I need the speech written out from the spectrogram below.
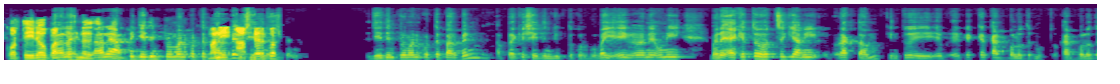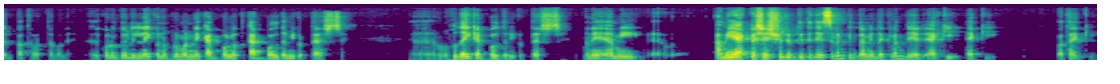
করতে এটাও পারতেছি না। তাহলে আপনি যেদিন প্রমাণ করতে মানে পারবেন আপনার যেদিন প্রমাণ করতে পারবেন আপনাকে সেদিন যুক্ত করব। ভাই এই মানে উনি মানে একে তো হচ্ছে কি আমি রাখতাম কিন্তু কাঠ বলদের মতো কাঠ বলদের কথাবার্তা বলে। কোনো দলিল নেই কোনো প্রমাণ নেই কাঠ বলদ কাঠ বলদামি করতে আসছে। হুদাই কাঠ বলদামি করতে আসছে। মানে আমি আমি একটা শেষ সুযোগ দিতে চাইছিলাম কিন্তু আমি দেখলাম যে একই একই। ataque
